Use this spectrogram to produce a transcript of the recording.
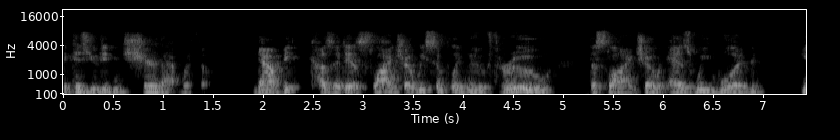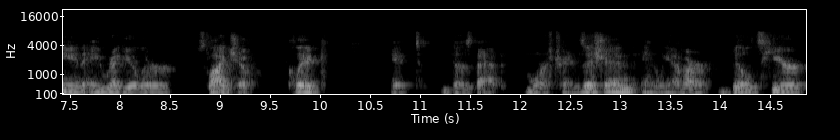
because you didn't share that with them. Now, because it is slideshow, we simply move through the slideshow as we would in a regular slideshow. Click, it does that morph transition, and we have our builds here.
